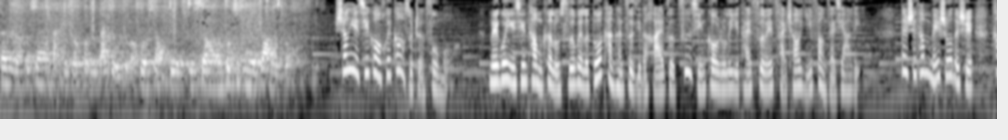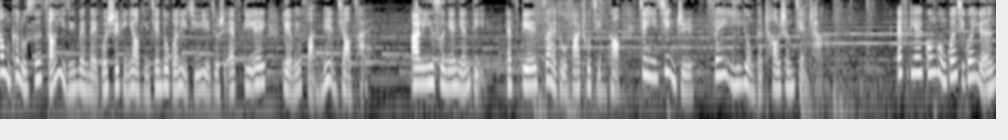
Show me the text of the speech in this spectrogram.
但是呢，会先用打个折，或者打九折，或者像我们这个促销能赠送音乐照那种。商业机构会告诉准父母，美国影星汤姆克鲁斯为了多看看自己的孩子，自行购入了一台四维彩超仪放在家里。但是他们没说的是，汤姆克鲁斯早已经被美国食品药品监督管理局，也就是 FDA 列为反面教材。二零一四年年底。FDA 再度发出警告，建议禁止非医用的超声检查。FDA 公共关系官员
